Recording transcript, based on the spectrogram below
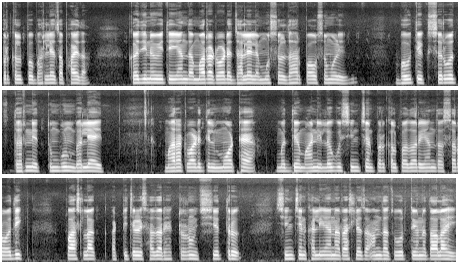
प्रकल्प भरल्याचा फायदा? कधी नव्हे ते यंदा मराठवाड्यात झालेल्या मुसळधार पावसामुळे बहुतेक सर्वच धरणे तुंबून भरली आहेत. मराठवाड्यातील मोठ्या, मध्यम आणि लघु सिंचन प्रकल्पांद्वारे यंदा सर्वाधिक पाच लाख अठ्ठेचाळीस हजार हेक्टरहून क्षेत्र सिंचनाखाली येणार असल्याचा अंदाज वर्तवण्यात आला आहे.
